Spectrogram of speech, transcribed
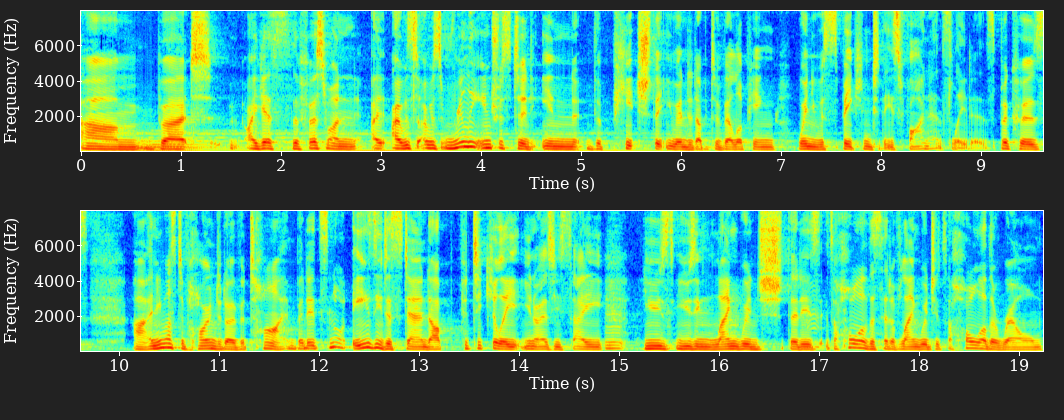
Um, but I guess the first one, I, I, was I was really interested in the pitch that you ended up developing when you were speaking to these finance leaders because, uh, and you must have honed it over time, but it's not easy to stand up, particularly you know as you say, mm. use, using language that is it's a whole other set of language, it's a whole other realm.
